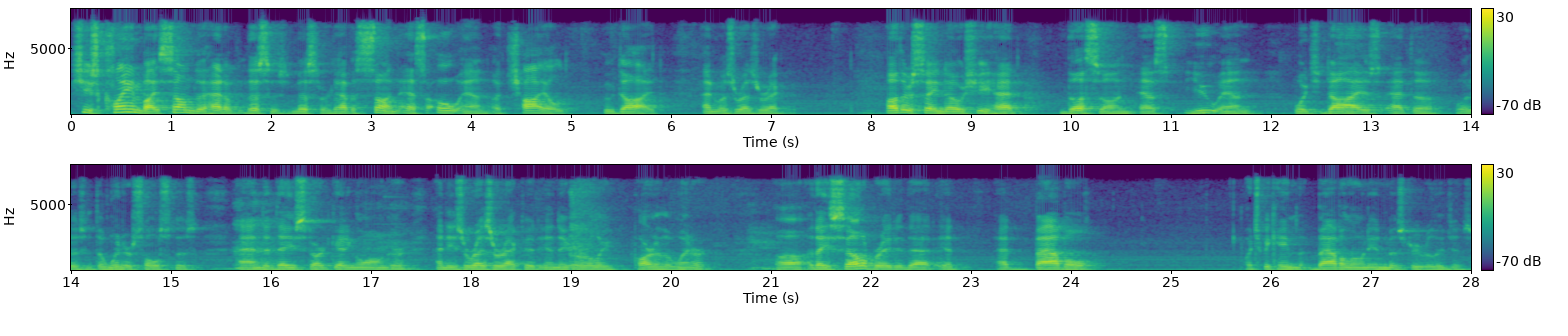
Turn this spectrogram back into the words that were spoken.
She's claimed by some to have a, this is Mr. to have a son, S O N, a child who died and was resurrected. Others say no, she had the son, S U N, which dies at the what is it, the winter solstice, and the days start getting longer, and he's resurrected in the early part of the winter. Uh, they celebrated that at, at Babel, which became the Babylonian mystery religions.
